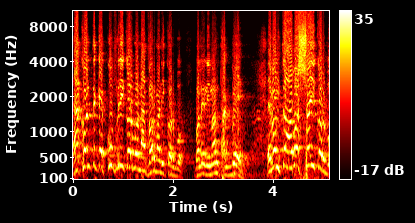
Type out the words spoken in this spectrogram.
এখন থেকে কুফরি করব না, ফরমানি করব। বলেন, ইমান থাকবে? এবং তো অবশ্যই করব।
